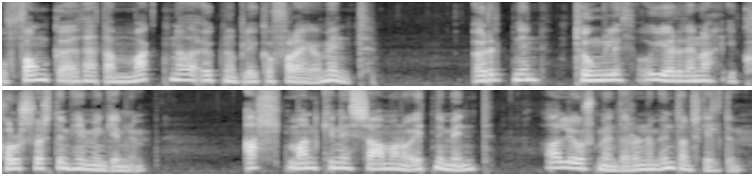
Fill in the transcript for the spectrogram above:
og fangaði þetta magnaða augnablík á fræga mynd. Örnin, tunglið og jörðina í kolsvörstum himmingeimnum. Allt mannkinni saman á einni mynd að ljósmyndarunum undanskildum.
